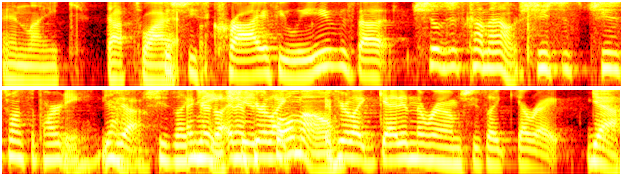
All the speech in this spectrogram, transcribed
and like that's why Does she cry if you leave? Is that she'll just come out. She's just she just wants to party. Yeah, yeah. she's like and me. And she if you're has like, FOMO. if you're like, get in the room, she's like, yeah, right. yeah.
